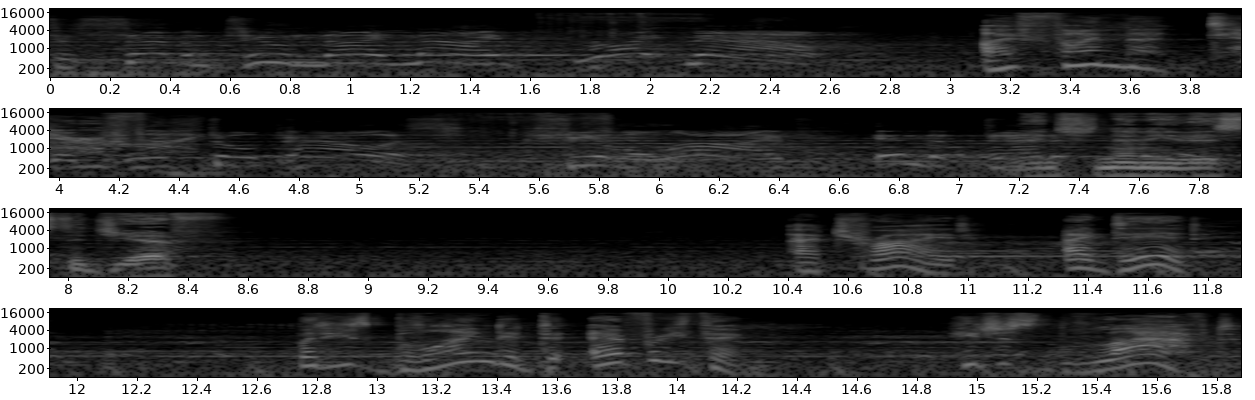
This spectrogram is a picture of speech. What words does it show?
to 7299 right now. I find that terrifying. Feel alive in the Mention any of this to Jeff? I tried. I did. But he's blinded to everything. He just laughed,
